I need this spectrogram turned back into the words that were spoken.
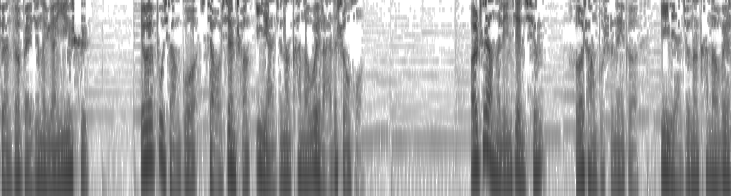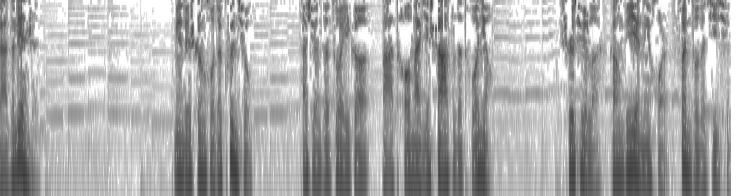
选择北京的原因是，因为不想过小县城一眼就能看到未来的生活，而这样的林建清何尝不是那个一眼就能看到未来的恋人？面对生活的困窘，他选择做一个把头埋进沙子的鸵鸟，失去了刚毕业那会儿奋斗的激情。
